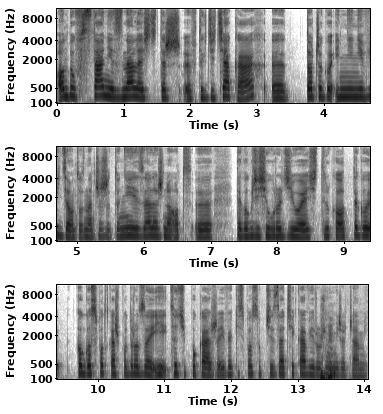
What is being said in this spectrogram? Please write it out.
on był w stanie znaleźć też w tych dzieciakach y, to, czego inni nie widzą. To znaczy, że to nie jest zależne od y, tego, gdzie się urodziłeś, tylko od tego, kogo spotkasz po drodze i co ci pokaże i w jaki sposób cię zaciekawi różnymi Mhm. rzeczami.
